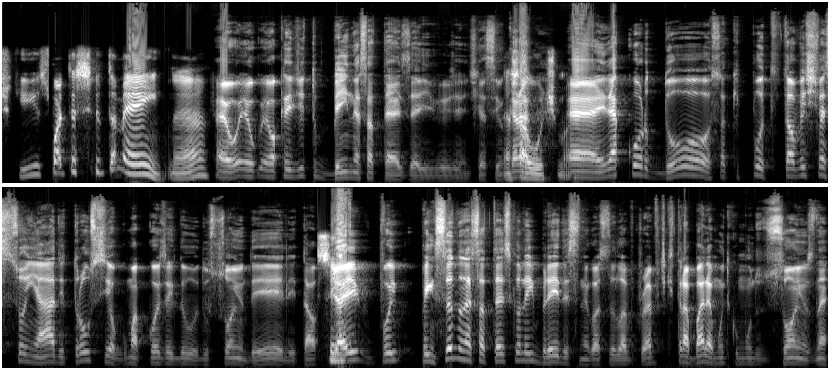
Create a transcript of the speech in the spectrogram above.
resquícios. Pode ter sido também, né? É, eu, eu, eu acredito bem nessa tese aí, viu, gente? Que assim, o Essa cara. última. É, ele acordou, só que, putz, talvez tivesse sonhado e trouxe alguma coisa aí do, do sonho dele e tal. Sim. E aí foi pensando nessa tese que eu lembrei desse negócio do Lovecraft, que trabalha muito com o mundo dos sonhos, né?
